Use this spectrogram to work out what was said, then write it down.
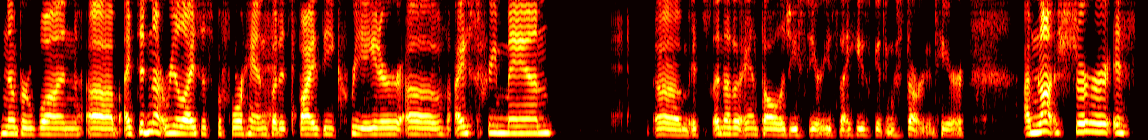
number one. Uh, I did not realize this beforehand, but it's by the creator of Ice Cream Man. Um, it's another anthology series that he's getting started here. I'm not sure if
